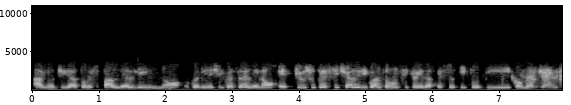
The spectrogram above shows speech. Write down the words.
hanno girato le spalle all'inno, quelli dei 5 Stelle no, è più superficiale di quanto non si creda questo tipo di convergenza.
